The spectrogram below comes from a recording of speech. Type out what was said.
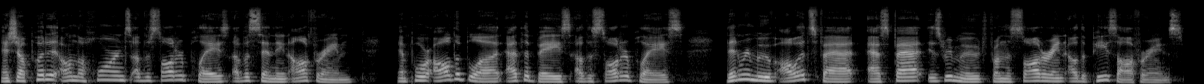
and shall put it on the horns of the slaughter place of ascending offering, and pour all the blood at the base of the slaughter place, then remove all its fat, as fat is removed from the slaughtering of the peace offerings.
